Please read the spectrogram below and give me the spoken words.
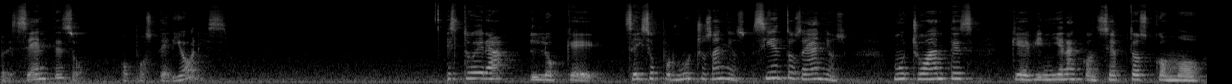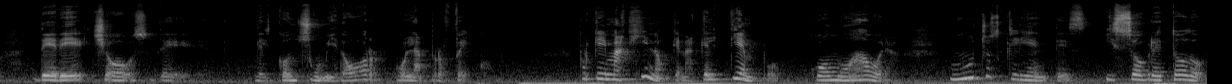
presentes o, posteriores. Esto era lo que se hizo por muchos años, cientos de años, mucho antes que vinieran conceptos como derechos de del consumidor o la Profeco. Porque imagino que en aquel tiempo, como ahora, muchos clientes y sobre todo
